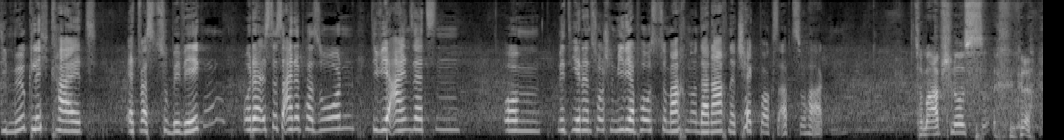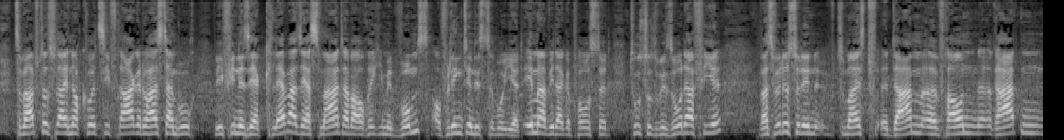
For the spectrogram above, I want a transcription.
die Möglichkeit, etwas zu bewegen? Oder ist es eine Person, die wir einsetzen, um mit ihr einen Social Media Post zu machen und danach eine Checkbox abzuhaken? Zum Abschluss, genau, zum Abschluss vielleicht noch kurz die Frage, du hast dein Buch, wie ich finde, sehr clever, sehr smart, aber auch richtig mit Wumms auf LinkedIn distribuiert, immer wieder gepostet, tust du sowieso da viel. Was würdest du den zumeist äh, Damen, äh, Frauen raten,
